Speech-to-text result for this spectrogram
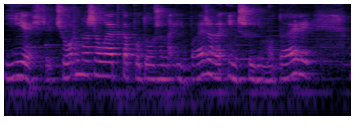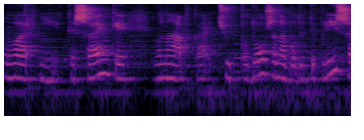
Є ще чорна жилетка, подовжена і бежева іншої моделі. Верхні кишеньки. Вона така чуть подовжена, буде тепліше.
